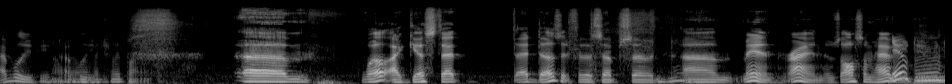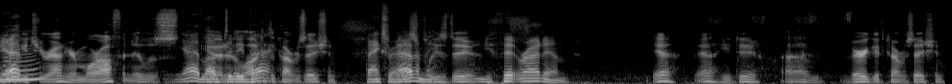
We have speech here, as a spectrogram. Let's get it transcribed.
I believe you. I I believe. You. eventually play it. Um, well, I guess that that does it for this episode. Um, man, Ryan, it was awesome having Yeah. you, dude. We Yeah. get you around here more often. It was Yeah, I'd love added to a be lot back. to the conversation. Thanks for Yes, having me. please do. You fit right in. Yeah, yeah, you do. Um, very good conversation.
